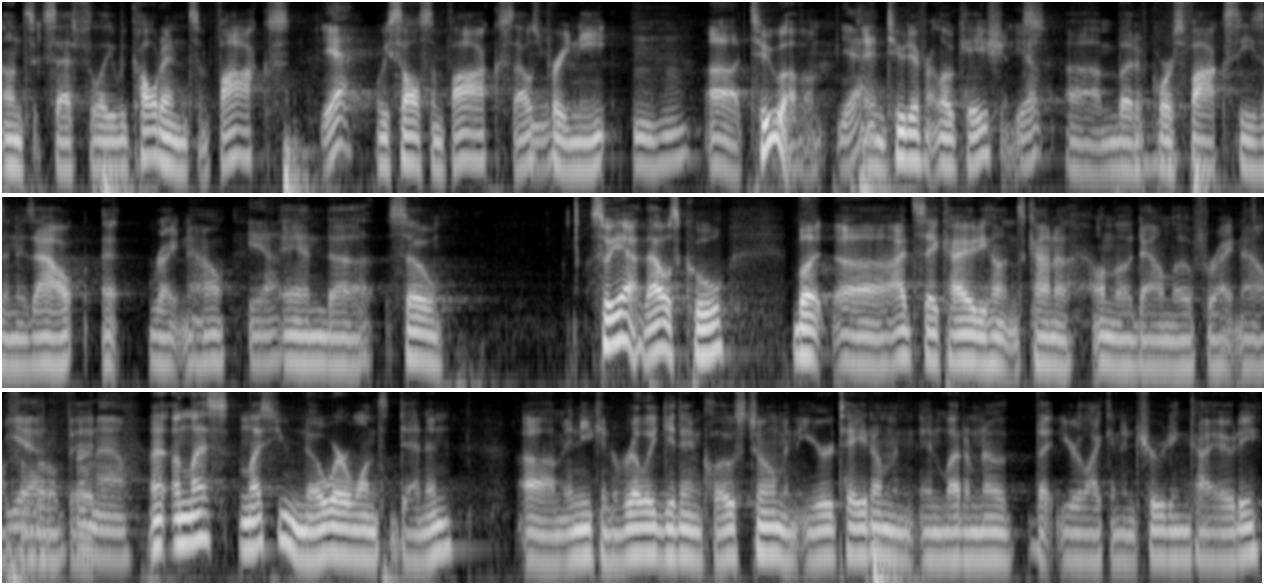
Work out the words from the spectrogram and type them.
unsuccessfully. We called in some fox. Yeah. We saw some fox. That was pretty neat. Mm-hmm. Uh, two of them. Yeah. In two different locations. Yep. Um, but of course, fox season is out at, right now. Yeah. And uh, so, so yeah, that was cool. But uh, I'd say coyote hunting's kind of on the down low for right now for Yeah, a little bit. for now. Unless unless you know where one's denning, um, and you can really get in close to them and irritate them and, and let them know that you're like an intruding coyote.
